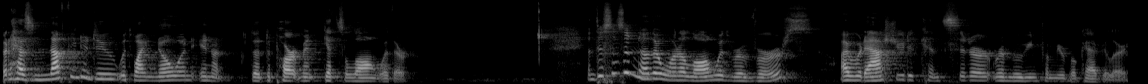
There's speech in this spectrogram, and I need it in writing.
but it has nothing to do with why no one in a, the department gets along with her. And this is another one, along with reverse, I would ask you to consider removing from your vocabulary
